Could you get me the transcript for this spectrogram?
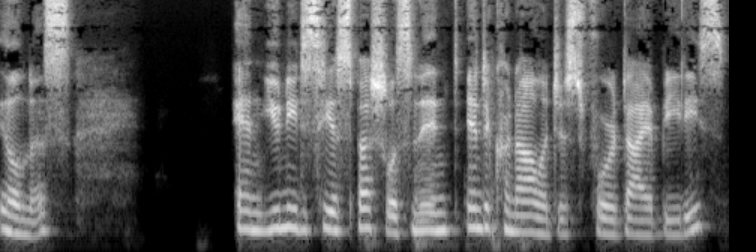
illness, and you need to see a specialist, an endocrinologist for diabetes,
